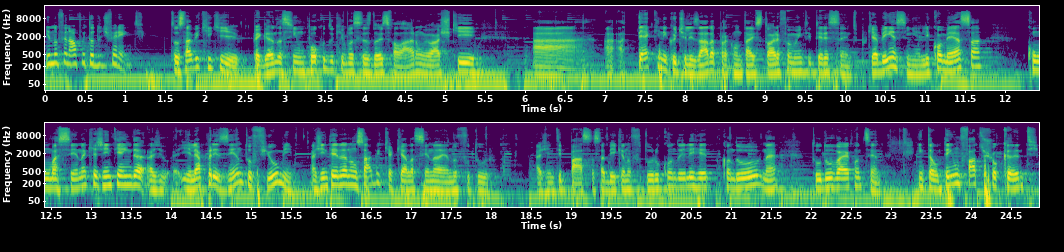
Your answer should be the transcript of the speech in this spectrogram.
e no final foi tudo diferente. Tu sabe que, que, pegando assim um pouco do que vocês dois falaram, eu acho que a, a, a técnica utilizada para contar a história foi muito interessante. Porque é bem assim, ele começa com uma cena que a gente ainda. Ele apresenta o filme, a gente ainda não sabe que aquela cena é no futuro. A gente passa a saber que é no futuro quando ele quando, né, tudo vai acontecendo. Então, tem um fato chocante,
